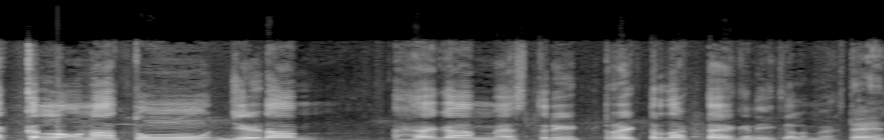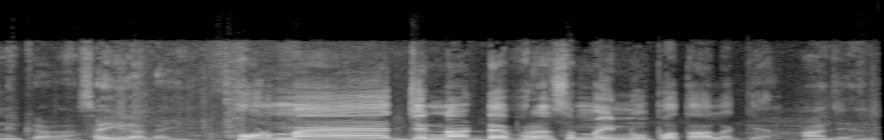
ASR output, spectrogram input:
ਇੱਕ ਲਾਉਣਾ ਤੂੰ ਜਿਹੜਾ ਹੈਗਾ ਮਿਸਤਰੀ ਟਰੈਕਟਰ ਦਾ ਟੈਕਨੀਕਲ ਮਿਸਤਰੀ। ਟੈਕਨੀਕਲ ਸਹੀ ਗੱਲ ਹੈ ਜੀ। ਹੁਣ ਮੈਂ ਜਿੰਨਾ ਡਿਫਰੈਂਸ ਮੈਨੂੰ ਪਤਾ ਲੱਗਿਆ। ਹਾਂਜੀ ਹਾਂਜੀ।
